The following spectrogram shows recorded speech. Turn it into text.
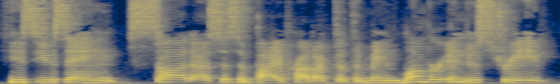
he's using sawdust as a byproduct of the Maine lumber industry,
